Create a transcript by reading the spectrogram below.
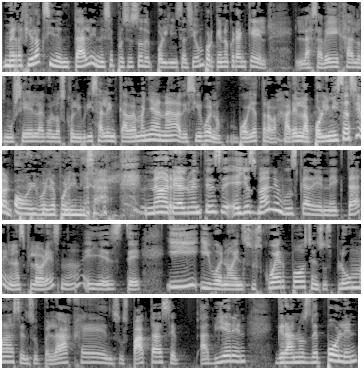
me refiero a accidental en ese proceso de polinización, porque no crean que las abejas, los murciélagos, los colibríes salen cada mañana a decir, bueno, voy a trabajar en la polinización. Hoy voy a polinizar. no, realmente ellos van en busca de néctar en las flores, ¿no? Y, este, y, y bueno, en sus cuerpos, en sus plumas, en su pelaje, en sus patas, se adhieren granos de polen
